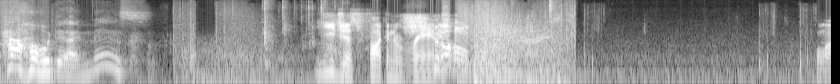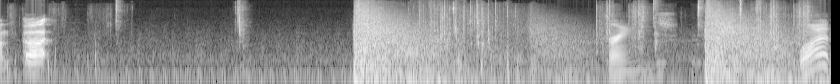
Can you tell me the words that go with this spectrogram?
How did I miss? you just fucking ran. Yo! it. Hold on. Uh, Brains. What?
